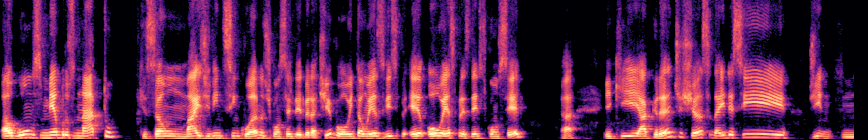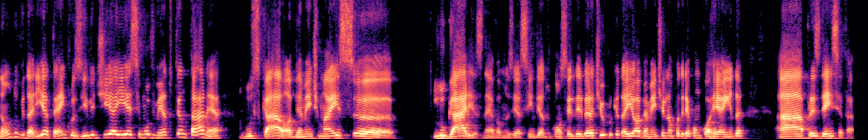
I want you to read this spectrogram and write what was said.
alguns membros nato que são mais de 25 anos de conselho deliberativo, ou então ex-vice ou ex-presidentes do conselho, tá? e que a grande chance daí desse de não duvidaria até, inclusive, de aí esse movimento tentar, né, buscar, obviamente, mais uh, lugares, né, vamos dizer assim, dentro do Conselho Deliberativo, porque daí, obviamente, ele não poderia concorrer ainda à presidência, tá?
